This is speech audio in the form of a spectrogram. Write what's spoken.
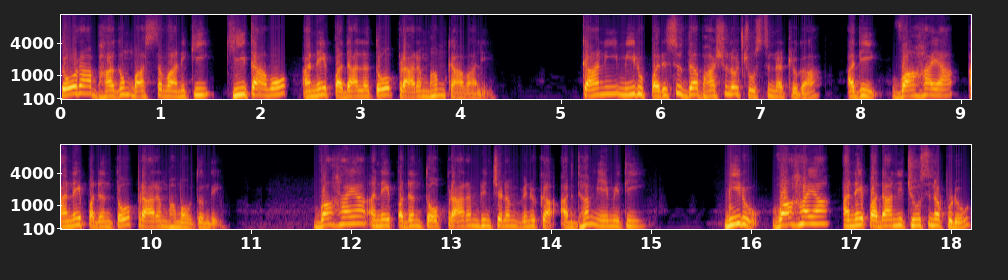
తోరా భాగం వాస్తవానికి కీతావో అనే పదాలతో ప్రారంభం కావాలి. కానీ మీరు పరిశుద్ధ భాషలో చూస్తున్నట్లుగా అది వాహాయ అనే పదంతో ప్రారంభమవుతుంది. వాహాయ అనే పదంతో ప్రారంభించడం వెనుక అర్థం ఏమిటి? మీరు వాహాయ అనే పదాన్ని చూసినప్పుడు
